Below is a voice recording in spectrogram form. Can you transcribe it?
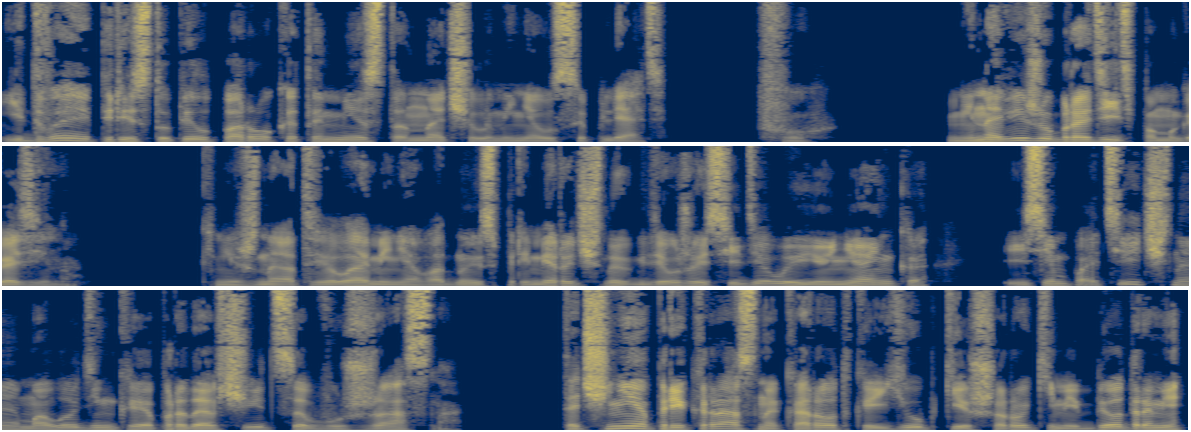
Едва я переступил порог, это место начало меня усыплять. Фух. Ненавижу бродить по магазинам. Княжна отвела меня в одну из примерочных, где уже сидела ее нянька и симпатичная молоденькая продавщица в ужасно. Точнее, прекрасно короткой юбке с широкими бедрами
